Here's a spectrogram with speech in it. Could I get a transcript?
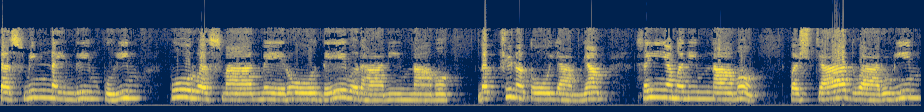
तस्मिन्नैन्द्रीम् पुरीम् पूर्वस्मान्मेरो देवधानीम् नाम दक्षिणतो याम्याम् संयमनीम् नाम पश्चाद्वारुणीम्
